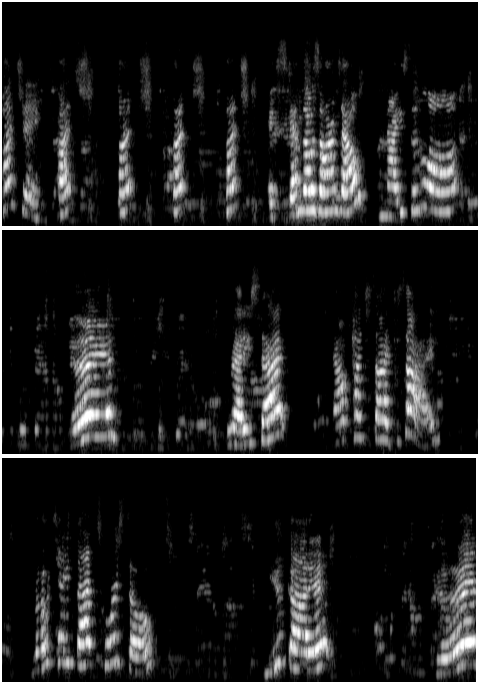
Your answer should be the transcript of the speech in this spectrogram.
punching. Punch, punch, punch, punch. Extend those arms out nice and long. Good. Ready, set. Now punch side to side. Rotate that torso. You got it. Good.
